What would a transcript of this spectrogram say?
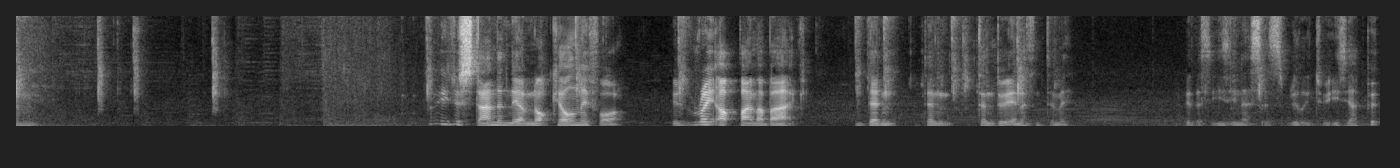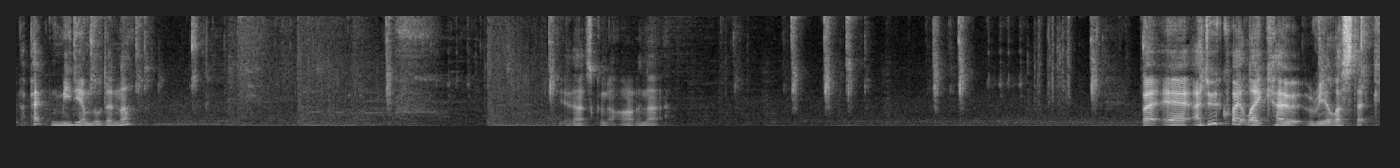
Um, what are you just standing there not killing me for? He was right up by my back. Didn't didn't didn't do anything to me. Maybe this easiness is really too easy. I put I picked medium though, didn't I? Yeah, that's to hurt, isn't it? But uh, I do quite like how realistic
